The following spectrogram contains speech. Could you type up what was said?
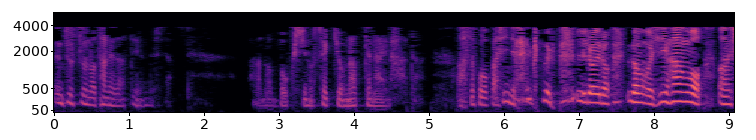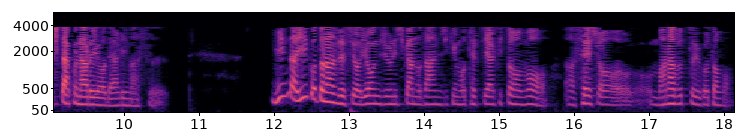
頭痛の種だって言うんですよ。あの、牧師の説教になってないなと。あそこおかしいんじゃないかと。いろいろ、どうも批判をしたくなるようであります。みんないいことなんですよ。40日間の断食も徹夜祈祷も聖書を学ぶということも。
